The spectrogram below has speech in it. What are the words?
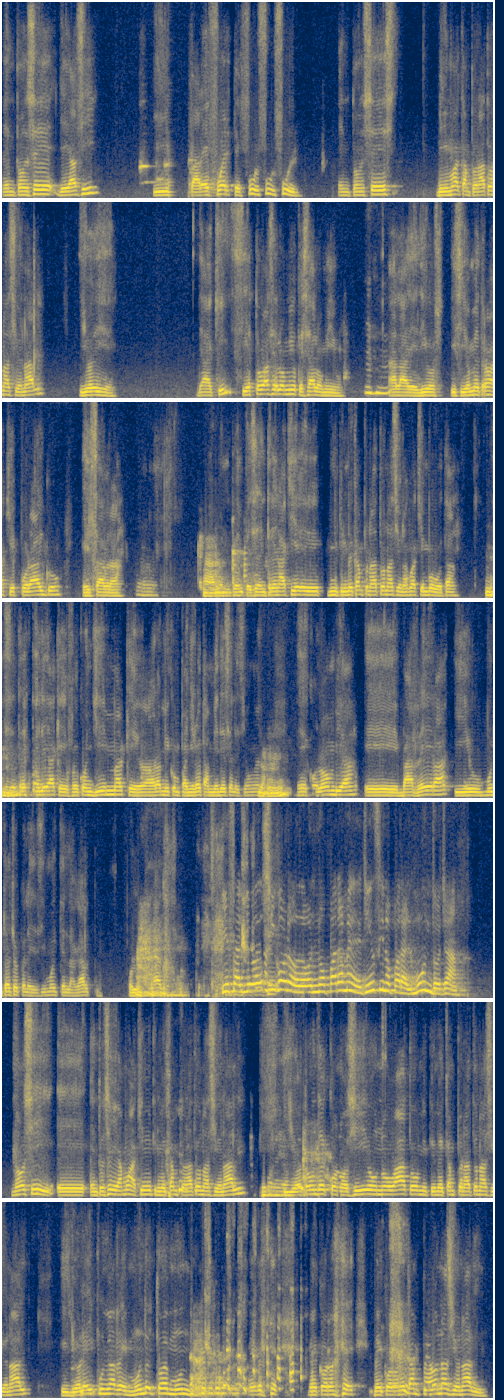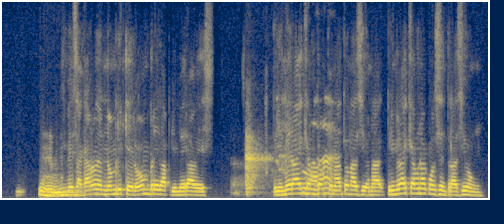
Entonces llegué así y paré fuerte, full, full, full. Entonces vinimos al campeonato nacional y yo dije, de aquí, si esto va a ser lo mío, que sea lo mío, a la de Dios. Y si Dios me trajo aquí es por algo, Él sabrá. Claro. Pues empecé a entrenar aquí, eh, mi primer campeonato nacional fue aquí en Bogotá. Hice tres peleas que fue con Jimar, que ahora es mi compañero también de selección de Colombia, eh, Barrera y un muchacho que le decimos que es lagarto, por. Y salió de Chigorodó no para Medellín, sino para el mundo ya. No, sí, eh, entonces llegamos aquí mi primer campeonato nacional y yo todo un desconocido, un novato, mi primer campeonato nacional y yo le di puño a Raimundo y todo el mundo. me, me coroné, me coroné campeón nacional y me sacaron el nombre y que el hombre la primera vez. Primera vez que hay un Wow. campeonato nacional, primera vez que hay una concentración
